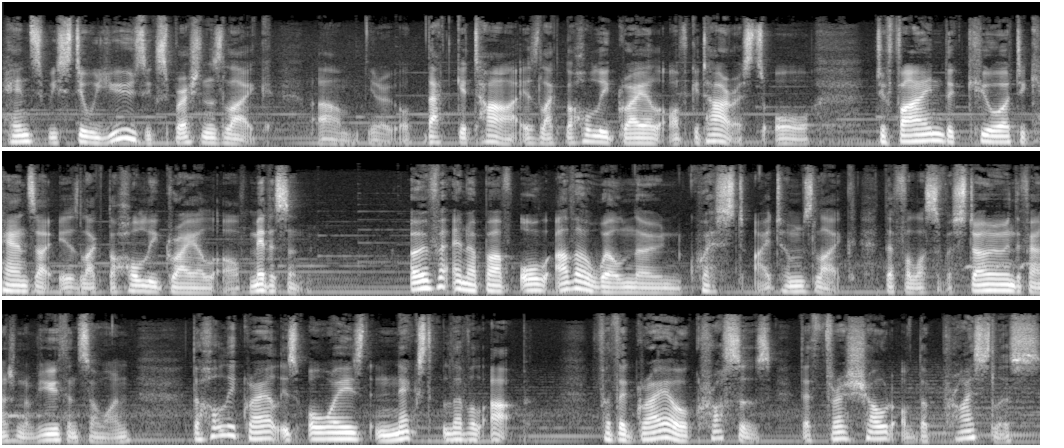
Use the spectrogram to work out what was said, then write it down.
Hence, we still use expressions like, um, you know, that guitar is like the holy grail of guitarists, or to find the cure to cancer is like the holy grail of medicine. Over and above all other well known quest items like the Philosopher's Stone, the Fountain of Youth, and so on, the Holy Grail is always next level up, for the Grail crosses the threshold of the priceless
